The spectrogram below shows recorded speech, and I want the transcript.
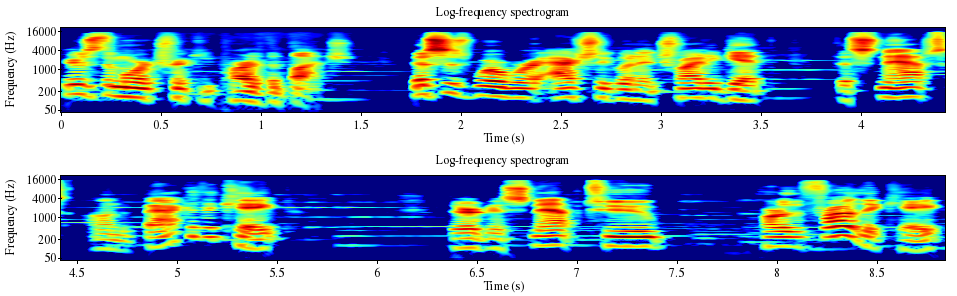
here's the more tricky part of the bunch. This is where we're actually going to try to get the snaps on the back of the cape. They're going to snap to part of the front of the cape,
